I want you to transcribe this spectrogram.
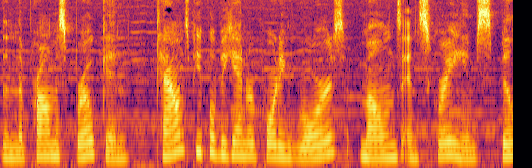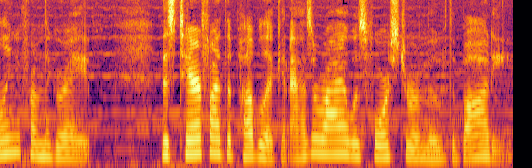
and the promise broken, townspeople began reporting roars, moans, and screams spilling from the grave. This terrified the public, and Azariah was forced to remove the body.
